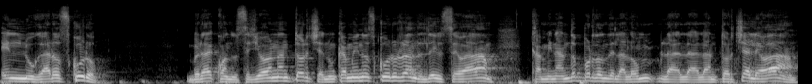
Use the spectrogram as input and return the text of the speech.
en lugar oscuro. ¿Verdad? Cuando usted lleva una antorcha en un camino oscuro, Randall, usted va caminando por donde la, la, la- la antorcha le va,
